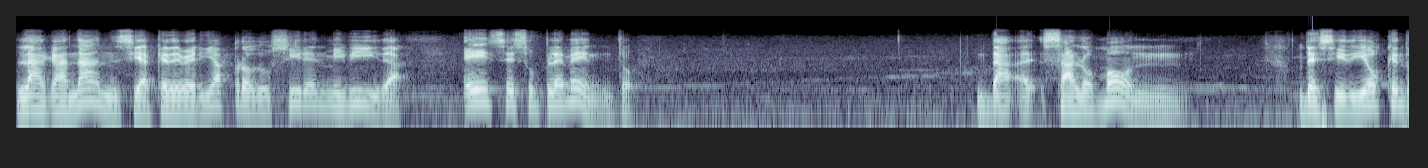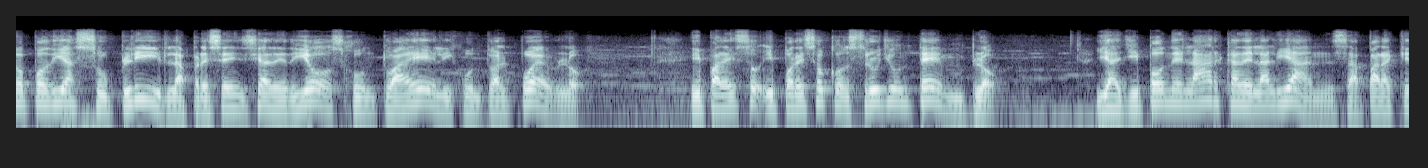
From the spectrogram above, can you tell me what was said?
la ganancia que debería producir en mi vida ese suplemento? Eh, Salomón decidió que no podía suplir la presencia de Dios junto a él y junto al pueblo. Y, para eso, y por eso construye un templo. Y allí pone el arca de la alianza para que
